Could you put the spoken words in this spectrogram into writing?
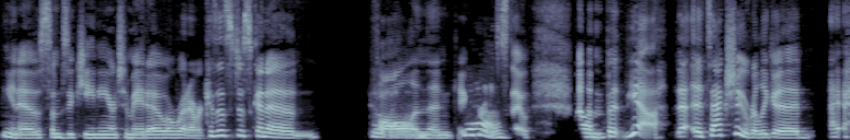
you know some zucchini or tomato or whatever because it's just gonna Go fall and then get yeah. gross so um, but yeah that, it's actually a really good I,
